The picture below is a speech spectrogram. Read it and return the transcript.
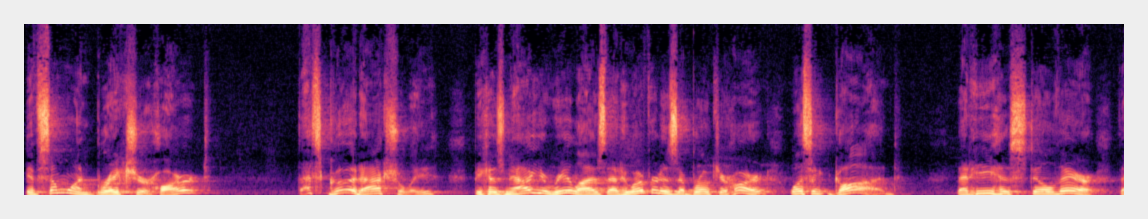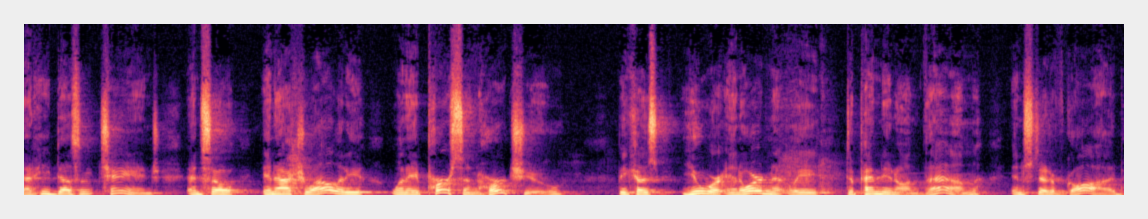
if someone breaks your heart, that's good actually, because now you realize that whoever it is that broke your heart wasn't God, that He is still there, that He doesn't change. And so, in actuality, when a person hurts you because you were inordinately depending on them instead of God,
